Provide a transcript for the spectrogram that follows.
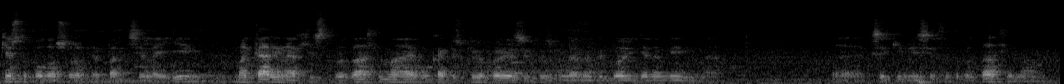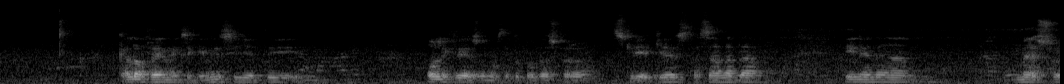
και στο ποδόσφαιρο θα υπάρξει αλλαγή. Μακάρι να αρχίσει το πρωτάθλημα. Έχω κάποιες πληροφορίες που μου λένε ότι μπορεί και να μην ε, ξεκινήσει αυτό το πρωτάθλημα. Καλό θα είναι να ξεκινήσει γιατί όλοι χρειαζόμαστε το ποδόσφαιρο τις Κυριακές, τα Σάββατα. Είναι ένα μέσο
